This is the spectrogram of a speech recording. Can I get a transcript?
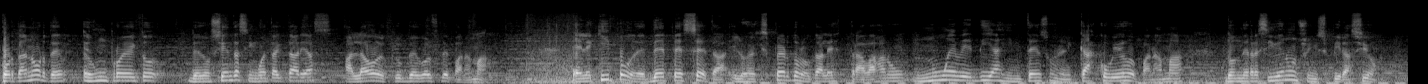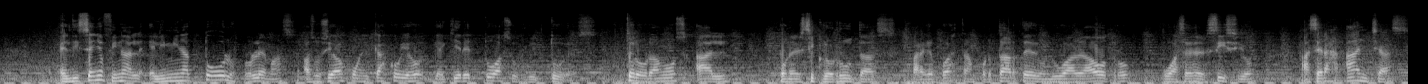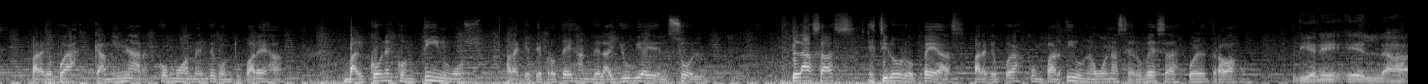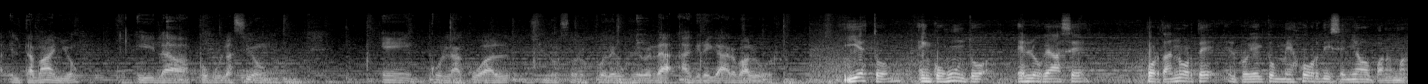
Porta Norte es un proyecto de 250 hectáreas al lado del Club de Golf de Panamá. El equipo de DPZ y los expertos locales trabajaron nueve días intensos en el casco viejo de Panamá donde recibieron su inspiración. El diseño final elimina todos los problemas asociados con el casco viejo y adquiere todas sus virtudes. Esto logramos al poner ciclorrutas para que puedas transportarte de un lugar a otro o hacer ejercicio, aceras anchas para que puedas caminar cómodamente con tu pareja, balcones continuos para que te protejan de la lluvia y del sol, plazas estilo europeas para que puedas compartir una buena cerveza después del trabajo. Viene el, el tamaño y la población eh, con la cual nosotros podemos de verdad agregar valor. Y esto en conjunto es lo que hace Porta Norte el proyecto mejor diseñado en Panamá.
